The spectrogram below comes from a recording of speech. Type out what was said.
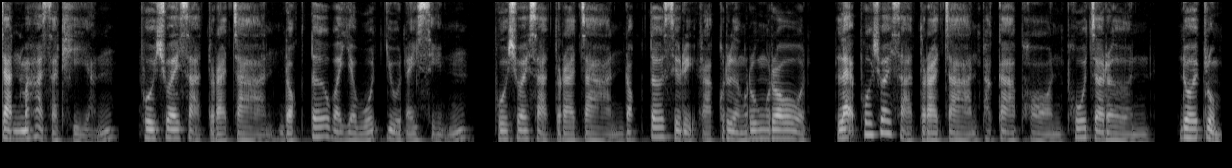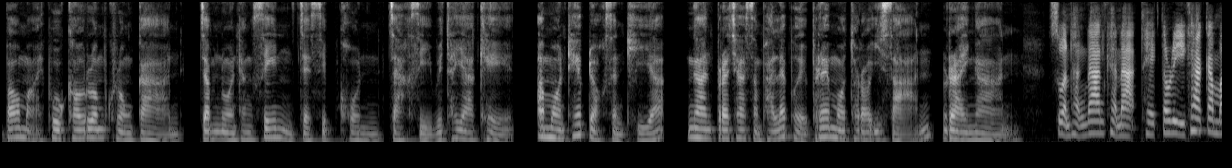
จันมหาเสถียรผู้ช่วยศาสตราจารย์ ดรวัยวุฒิอยู่ในศิลป์ผู้ช่วยศาสตราจารย์ ดรสิริรักษ์เรืองรุ่งโรจน์และผู้ช่วยศาสตราจารย์พกาพรผู้เจริญ โดยกลุ่มเป้าหมายผู้เข้าร่วมโครงการจำนวนทั้งสิ้น 70 คนจากสีวิทยาเขต อมรเทพดอกสันเทีย งานประชาสัมพันธ์และเผยแพร่มทรอีสาน รายงาน ส่วนทางด้านคณะเทคโนโลยีค่ากรรม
